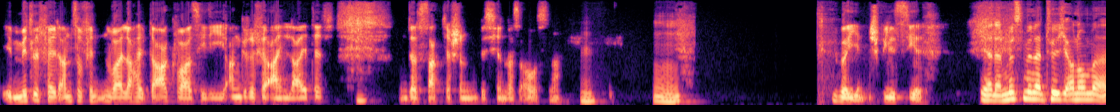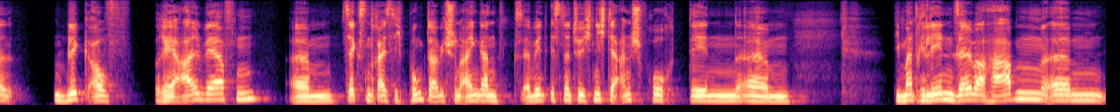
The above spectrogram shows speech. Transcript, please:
im Mittelfeld anzufinden, weil er halt da quasi die Angriffe einleitet. Mhm. Und das sagt ja schon ein bisschen was aus. Ne? Mhm. mhm. Über ihren Spielstil. Ja, dann müssen wir natürlich auch noch mal einen Blick auf Real werfen. Ähm, 36 Punkte, habe ich schon eingangs erwähnt, ist natürlich nicht der Anspruch, den ähm, die Madrilenen selber haben. Ähm,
